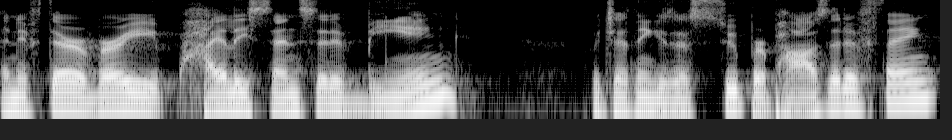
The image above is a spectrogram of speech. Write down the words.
and if they're a very highly sensitive being, which I think is a super positive thing,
